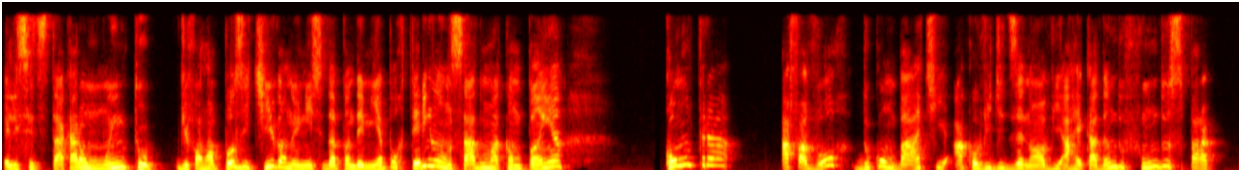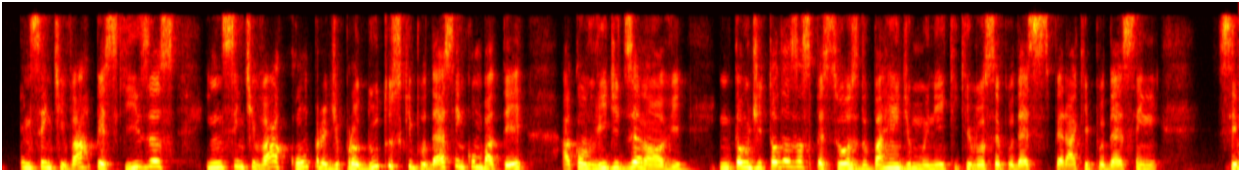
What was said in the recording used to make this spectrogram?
eles se destacaram muito de forma positiva no início da pandemia por terem lançado uma campanha contra a favor do combate à Covid-19, arrecadando fundos para incentivar pesquisas e incentivar a compra de produtos que pudessem combater a Covid-19. Então, de todas as pessoas do Bayern de Munique que você pudesse esperar que pudessem se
